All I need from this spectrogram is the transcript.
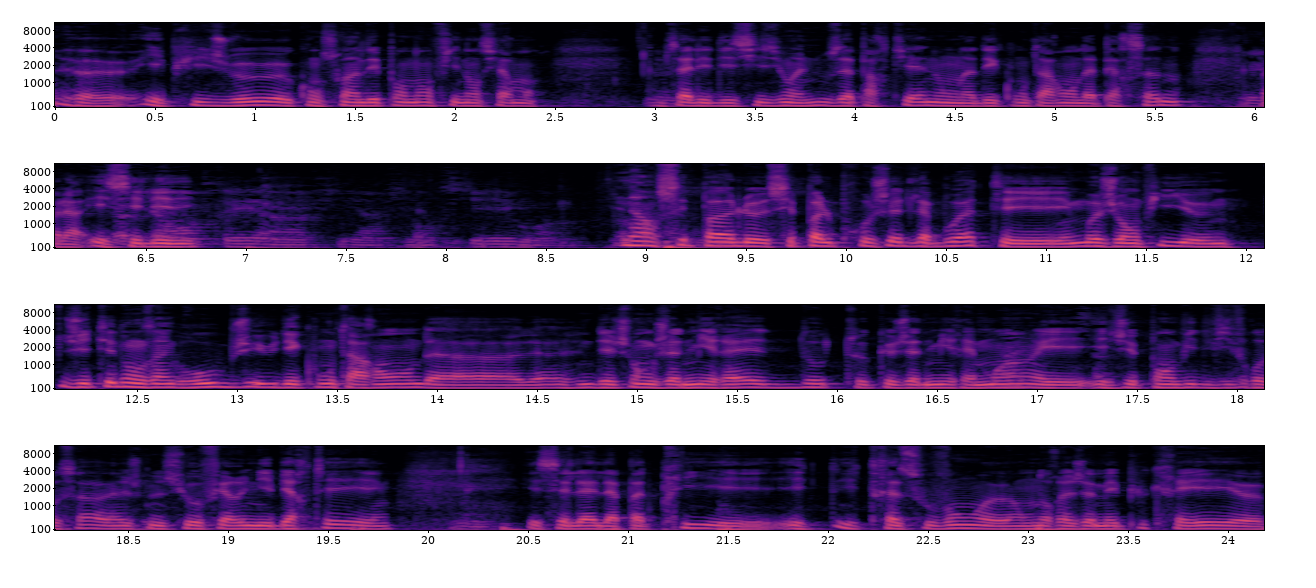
Euh, et puis je veux qu'on soit indépendant financièrement. Comme ça, les décisions, elles nous appartiennent. On a des comptes à rendre à personne. voilà. Et c'est les. Un, financier ou un non, c'est pas le c'est pas le projet de la boîte et moi j'ai envie. Euh, j'étais dans un groupe, j'ai eu des comptes à rendre à, des gens que j'admirais, d'autres que j'admirais moins et, et j'ai pas envie de vivre ça. Je me suis offert une liberté et, celle-là elle n'a pas de prix et, très souvent euh, on n'aurait jamais pu créer euh,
